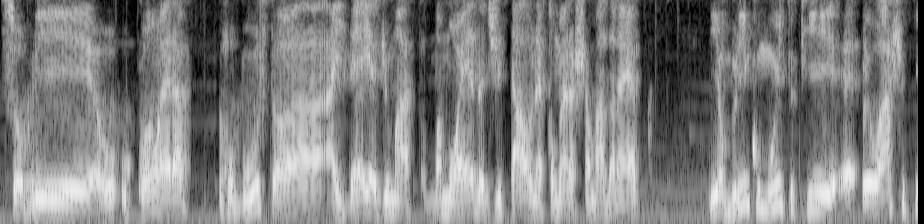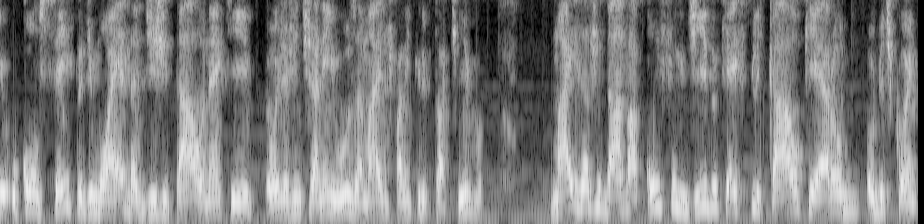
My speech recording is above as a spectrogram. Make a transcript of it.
sobre o, o quão era robusta a, a, ideia de uma, uma moeda digital, né, como era chamada na época. E eu brinco muito que eh, eu acho que o conceito de moeda digital, né, que hoje a gente já nem usa mais, a gente fala em criptoativo, mais ajudava a confundir do que a explicar o que era o, o Bitcoin.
